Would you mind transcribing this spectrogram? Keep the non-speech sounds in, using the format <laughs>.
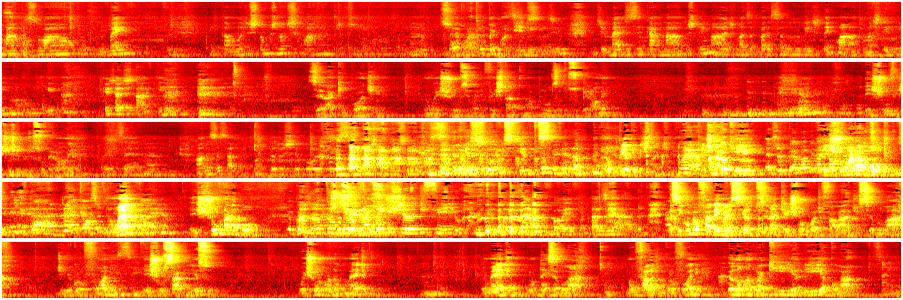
Olá pessoal, tudo bem? Então hoje estamos nós quatro aqui, né? Só quatro ou tem mais? De, de médios encarnados tem mais, mas aparecendo no vídeo tem quatro, mas tem um irmão aqui <laughs> que já está aqui. Será que pode um Exu se manifestar com uma blusa do super-homem? <laughs> É, Exu vestido de super-homem? pois é, né? Olha, você sabe que quando Pedro chegou, eu pensei justamente <laughs> Exu vestido de super-homem. Não é o Pedro que está aqui. Ué, Quem mas está eu- aqui, É super-homem na Exu calça Marabô. de, militar. Na calça de Não é? militar. Exu Marabô. Eu Mas no outro dia eu gravei vestida de filho. Pois é, foi fantasiada. Assim como eu falei mais cedo, será que Exu pode falar de celular, de microfone? Exu sabe isso? O Exu não anda com médium? O médium não tem celular? Não fala de microfone? Eu não ando aqui, ali e acolá?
